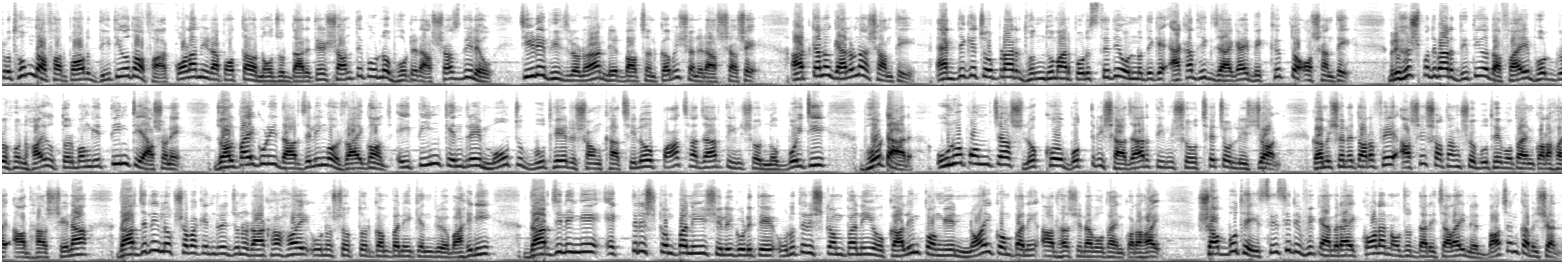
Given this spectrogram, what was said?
প্রথম দফার পর দ্বিতীয় দফা কড়া নিরাপত্তা ও নজরদারিতে শান্তিপূর্ণ ভোটের আশ্বাস দিলেও চিড়ে ভিজল না নির্বাচন কমিশনের আশ্বাসে। আটকানো গেল না শান্তি একদিকে চোপড়ার ধুন্ধুমার পরিস্থিতি, অন্যদিকে একাধিক জায়গায় বিক্ষিপ্ত অশান্তি। বৃহস্পতিবার দ্বিতীয় দফায় ভোট গ্রহণ হয় উত্তরবঙ্গে তিনটি আসনে। জলপাইগুড়ি, দার্জিলিং ও রায়গঞ্জ এই তিন কেন্দ্রে মোট বুথের সংখ্যা ছিল পাঁচ হাজার তিনশো নব্বইটি। ভোটার উনপঞ্চাশ লক্ষ বত্রিশ হাজার তিনশো ছেচল্লিশ জন। কমিশনের তরফে আশি শতাংশ বুথে মোতায়েন করা হয় আধা সেনা। দার্জিলিং লোকসভা কেন্দ্রের জন্য রাখা হয় উনসত্তর কোম্পানি কেন্দ্রীয় বাহিনী। দার্জিলিংয়ে একত্রিশ কোম্পানি, শিলিগুড়িতে উনত্রিশ কোম্পানি ও কালিম্পংয়ে নয় কোম্পানি আধা সেনা মোতায়েন করা হয়। সব বুথেই সিসিটিভি ক্যামেরায় কড়া নজরদারি চালায় নির্বাচন কমিশন।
